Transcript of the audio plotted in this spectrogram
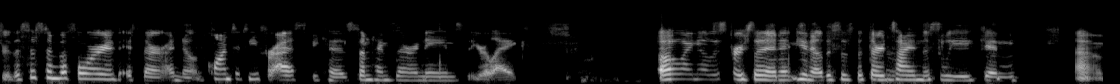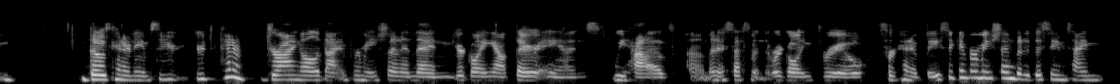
through the system before, if, if they're a known quantity for us, because sometimes there are names that you're like, oh, I know this person, and you know, this is the 3rd mm-hmm. time this week, and um, those kind of names. So you're, you're kind of drawing all of that information and then you're going out there and we have um, an assessment that we're going through for kind of basic information, but at the same time,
